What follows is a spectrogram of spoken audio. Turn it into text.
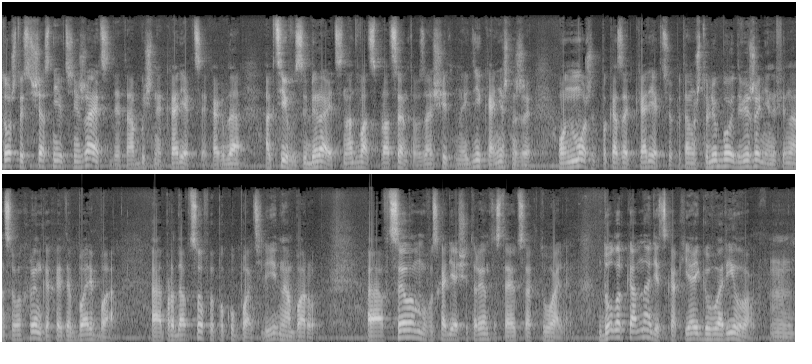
То, что сейчас нефть снижается, это обычная коррекция. Когда актив забирается на 20% за считанные дни, конечно же, он может показать коррекцию, потому что любое движение на финансовых рынках – это борьба а, продавцов и покупателей, и наоборот. А, в целом восходящий тренд остается актуальным. Доллар канадец, как я и говорил вам,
